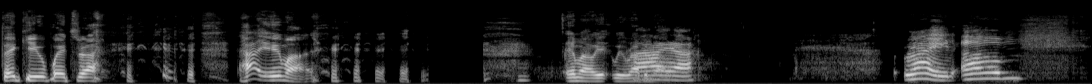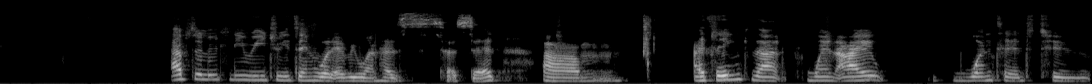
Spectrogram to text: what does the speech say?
Thank you, Poetra. Hi, Emma. Emma, we, we wrapping Hi, up. Uh, right. Um absolutely retweeting what everyone has has said. Um, I think that when I wanted to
